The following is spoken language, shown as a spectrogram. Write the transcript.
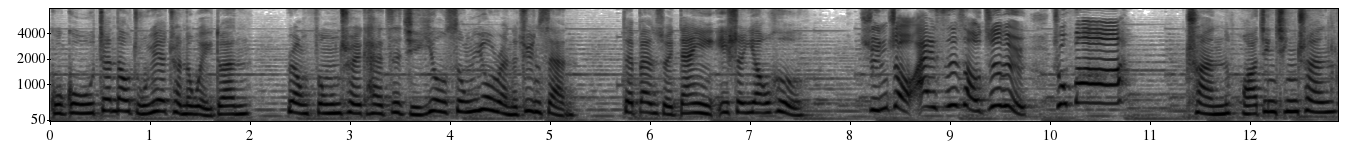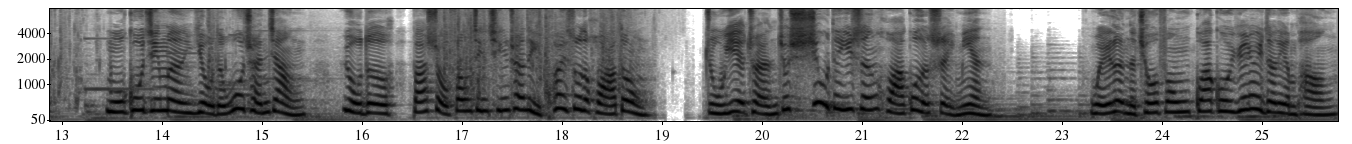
姑姑站到竹叶船的尾端，让风吹开自己又松又软的俊伞，再伴随丹影一声吆喝。寻找艾丝草之旅，出发！船划进青川，蘑菇精们有的握船桨，有的把手放进青川里，快速的滑动，竹叶船就咻的一声划过了水面。微冷的秋风刮过渊羽的脸庞，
